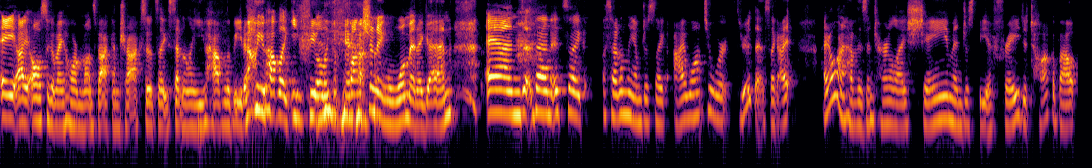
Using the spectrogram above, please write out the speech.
a I also get my hormones back on track. So it's like suddenly you have libido, you have like you feel like a yeah. functioning woman again. And then it's like suddenly I'm just like, I want to work through this. Like I I don't want to have this internalized shame and just be afraid to talk about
